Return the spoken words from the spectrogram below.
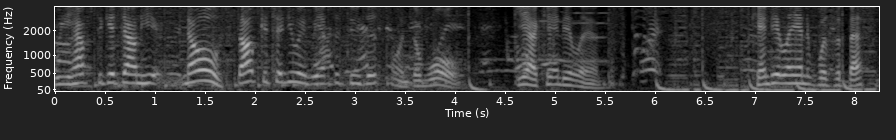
we have to get down here. No, stop continuing. We have to do this one, the wool. Yeah, Candyland. Candyland was the best,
